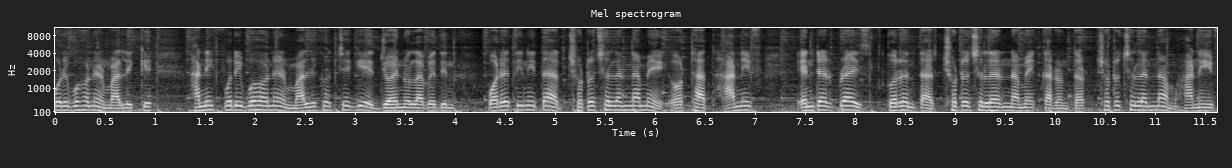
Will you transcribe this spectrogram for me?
পরিবহনের মালিককে? হানিফ পরিবহনের মালিক হচ্ছে গিয়ে জয়নুল আবেদিন। পরে তিনি তার ছোট ছেলের নামে, অর্থাৎ হানিফ এন্টারপ্রাইজ করেন তার ছোট ছেলের নামে, কারণ তার ছোট ছেলের নাম হানিফ।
